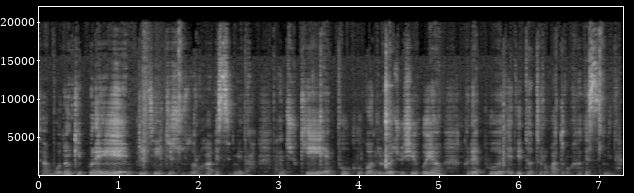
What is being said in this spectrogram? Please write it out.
자, 모든 키프레임 이지 이지 주도록 하겠습니다. 단축키 F9번 눌러 주시고요. 그래프 에디터 들어가도록 하겠습니다.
